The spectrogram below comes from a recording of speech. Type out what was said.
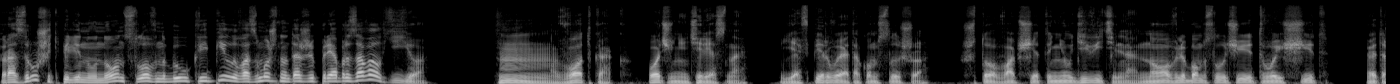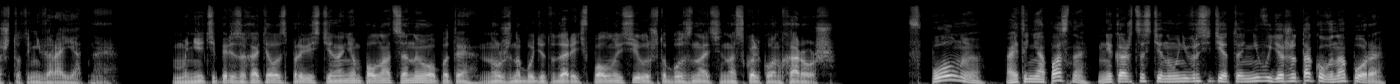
разрушить пелену, но он словно бы укрепил и, возможно, даже преобразовал ее. «Хм, вот как. Очень интересно. Я впервые о таком слышу что вообще-то неудивительно, но в любом случае твой щит — это что-то невероятное. Мне теперь захотелось провести на нем полноценные опыты. Нужно будет ударить в полную силу, чтобы узнать, насколько он хорош. В полную? А это не опасно? Мне кажется, стены университета не выдержат такого напора,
